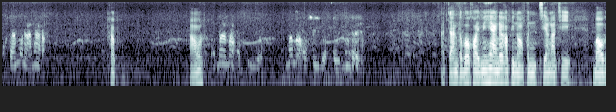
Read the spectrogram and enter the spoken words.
หกสามมันหนามากหรอกครับ เอามามาหกสี่หยดมามาหกสี่หยดตื่นมาเลย อาจารย์กับบ่คอยมีแห้งเด้อครับพี่น้องเพิ่นเสียงอาจสิเบาไป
